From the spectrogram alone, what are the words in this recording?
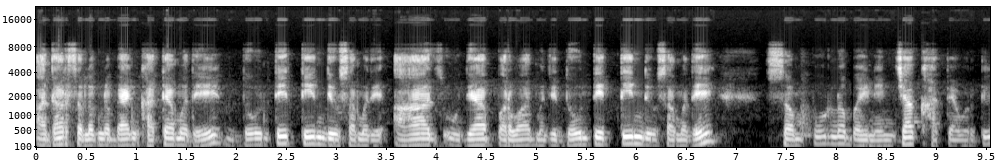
आधार संलग्न बँक खात्यामध्ये दोन ते तीन दिवसामध्ये आज उद्या परवा म्हणजे दोन ते तीन दिवसामध्ये संपूर्ण बहिणींच्या खात्यावरती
